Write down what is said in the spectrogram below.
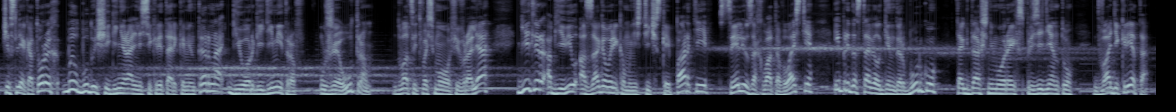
в числе которых был будущий генеральный секретарь Коминтерна Георгий Димитров. Уже утром 28 февраля Гитлер объявил о заговоре коммунистической партии с целью захвата власти и предоставил Гиндербургу, тогдашнему рейхспрезиденту, два декрета –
